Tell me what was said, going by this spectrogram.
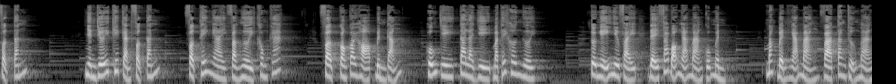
Phật tánh. Nhìn dưới khía cạnh Phật tánh, Phật thấy Ngài và người không khác. Phật còn coi họ bình đẳng, huống chi ta là gì mà thấy hơn người. Tôi nghĩ như vậy để phá bỏ ngã mạng của mình. Mắc bệnh ngã mạng và tăng thượng mạng,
